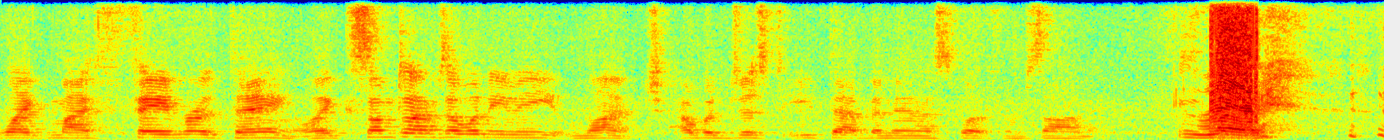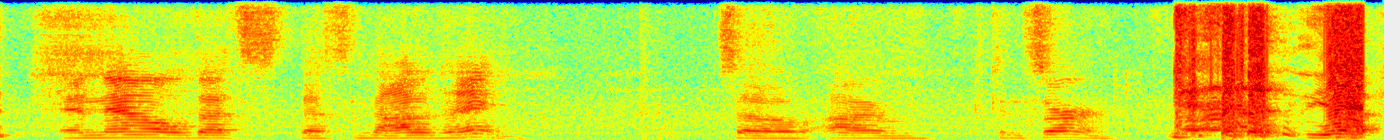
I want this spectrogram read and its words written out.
like my favorite thing. Like sometimes I wouldn't even eat lunch. I would just eat that banana split from Sonic. Right. And now that's that's not a thing. So I'm concerned. yeah.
